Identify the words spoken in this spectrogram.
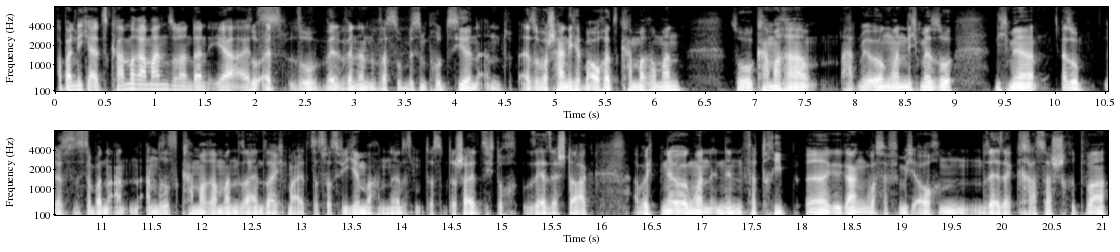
Aber nicht als Kameramann, sondern dann eher als. So als so, wenn, wenn dann was so ein bisschen produzieren und also wahrscheinlich aber auch als Kameramann. So, Kamera hat mir irgendwann nicht mehr so, nicht mehr, also das ist aber ein, ein anderes Kameramann sein, sag ich mal, als das, was wir hier machen. Ne? Das, das unterscheidet sich doch sehr, sehr stark. Aber ich bin ja irgendwann in den Vertrieb äh, gegangen, was ja für mich auch ein sehr, sehr krasser Schritt war,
